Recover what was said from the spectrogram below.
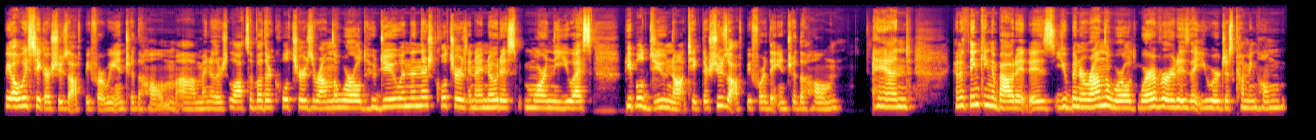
we always take our shoes off before we enter the home. Um, I know there's lots of other cultures around the world who do, and then there's cultures, and I notice more in the US, people do not take their shoes off before they enter the home. And kind of thinking about it is you've been around the world, wherever it is that you were just coming home,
